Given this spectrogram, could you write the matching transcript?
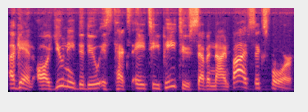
Again, all you need to do is text ATP to 79564.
